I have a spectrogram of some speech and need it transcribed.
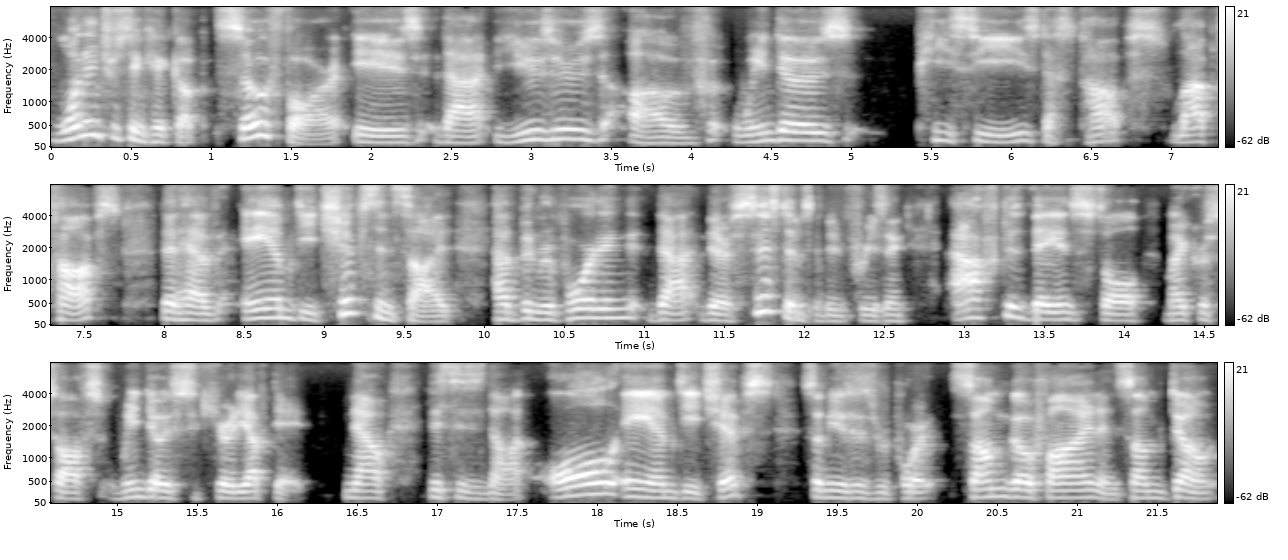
One interesting hiccup so far is that users of Windows PCs, desktops, laptops that have AMD chips inside have been reporting that their systems have been freezing after they install Microsoft's Windows Security Update. Now, this is not all AMD chips. Some users report some go fine and some don't.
